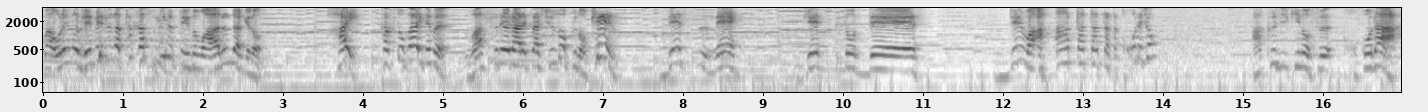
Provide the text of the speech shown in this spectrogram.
まあ俺のレベルが高すぎるっていうのもあるんだけど。はい。獲得アイテム。忘れられた種族の剣ですね。ゲットです。ではああったあったあったあった。ここでしょ？悪食の巣。ここだ。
